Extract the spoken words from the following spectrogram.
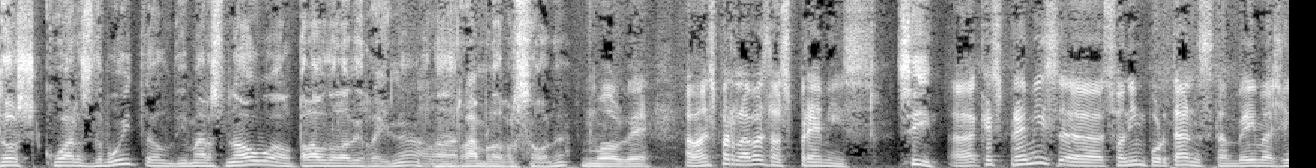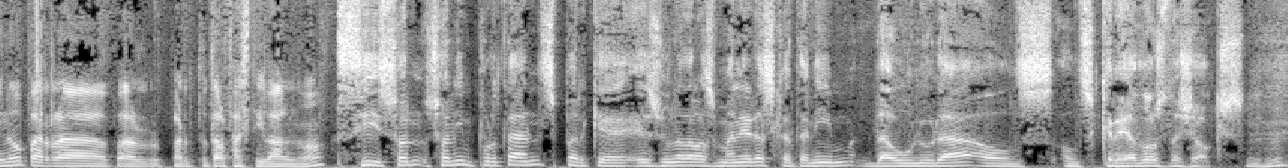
Dos quarts de vuit, el dimarts 9, al Palau de la Virreina, a la Rambla de Barcelona. Molt bé. Abans parlaves dels premis. Sí, aquests premis uh, són importants, també, imagino, per, la, per, per tot el festival, no? Sí, són, són importants perquè és una de les maneres que tenim d'honorar els, els creadors de jocs. Uh -huh.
